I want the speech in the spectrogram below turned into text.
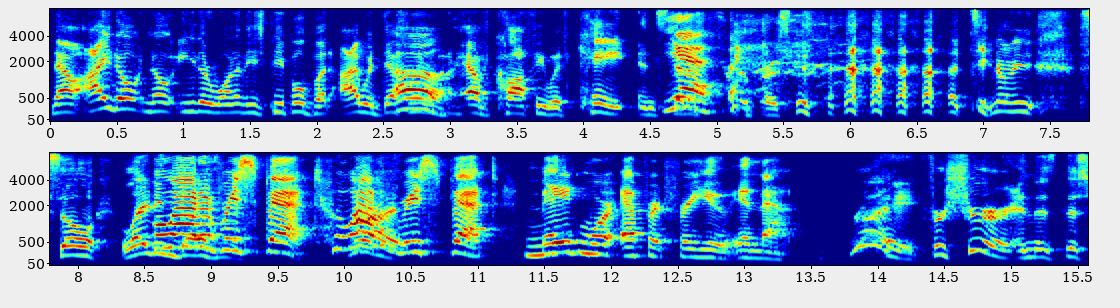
Now, I don't know either one of these people, but I would definitely oh. want to have coffee with Kate instead yes. of other person. Do you know what I mean? So, lighting. Who out of respect, who right. out of respect made more effort for you in that? Right, for sure. And this this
